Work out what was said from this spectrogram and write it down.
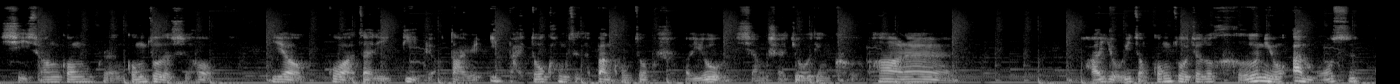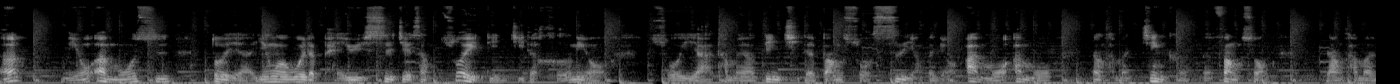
洗窗工人工作的时候。要挂在离地表大约一百多公尺的半空中，哎呦，想起来就有点可怕呢。还有一种工作叫做和牛按摩师啊，牛按摩师，对呀，因为为了培育世界上最顶级的和牛，所以啊，他们要定期的帮所饲养的牛按摩按摩，让他们尽可能的放松，让他们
